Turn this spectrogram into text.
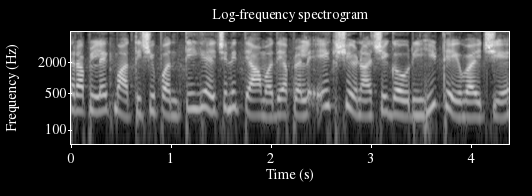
तर आपल्याला एक माती मातीची पंती घ्यायची आणि त्यामध्ये आपल्याला एक शेणाची गौरीही ठेवायची आहे.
